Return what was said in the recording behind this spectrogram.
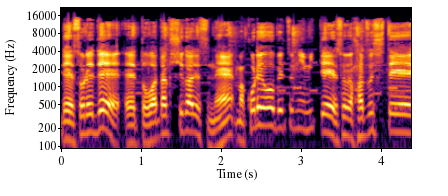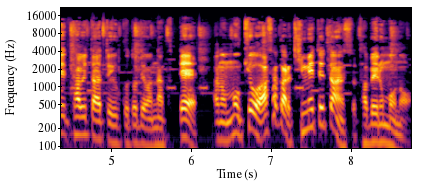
で、それで、えっ、ー、と、私がですね、まあ、これを別に見て、それを外して食べたということではなくて、あの、もう今日朝から決めてたんですよ、食べるものを。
